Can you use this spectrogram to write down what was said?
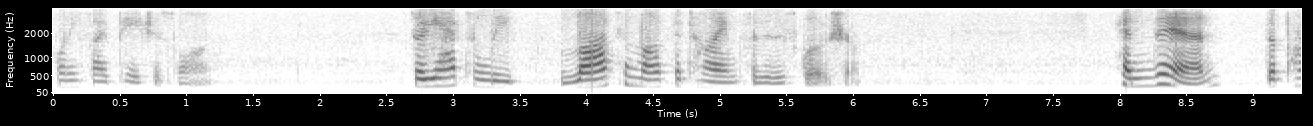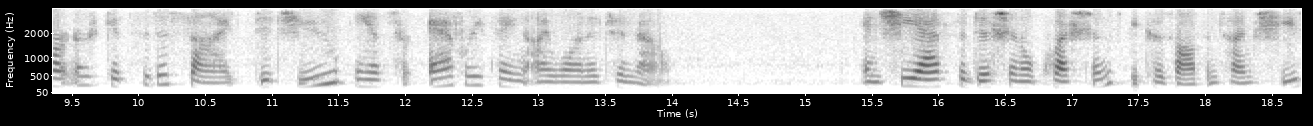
25 pages long. So you have to leave lots and lots of time for the disclosure. And then the partner gets to decide did you answer everything I wanted to know? And she asks additional questions because oftentimes she's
